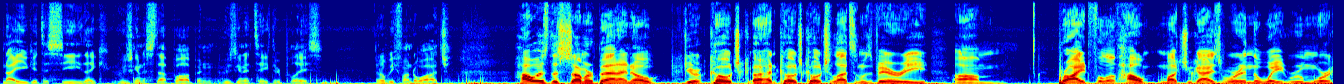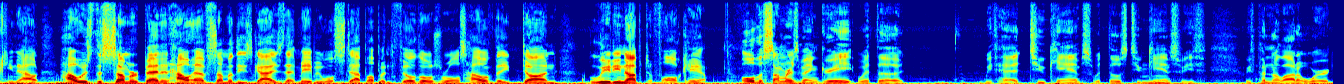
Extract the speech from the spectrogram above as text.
now you get to see like who's going to step up and who's going to take their place. It'll be fun to watch. How has the summer been? I know your coach, uh, head coach, Coach Letson, was very um, prideful of how much you guys were in the weight room working out. How has the summer been, and how have some of these guys that maybe will step up and fill those roles? How have they done leading up to fall camp? Oh, the summer's been great with the. We've had two camps. With those 2 Mhm. camps, we've we've put in a lot of work.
